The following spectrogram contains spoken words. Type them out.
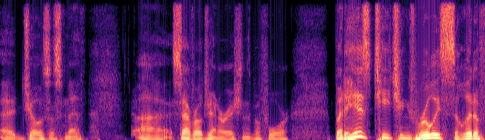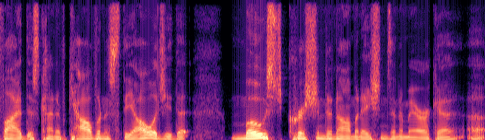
uh, Joseph Smith, uh, several generations before, but his teachings really solidified this kind of Calvinist theology that most Christian denominations in America uh,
